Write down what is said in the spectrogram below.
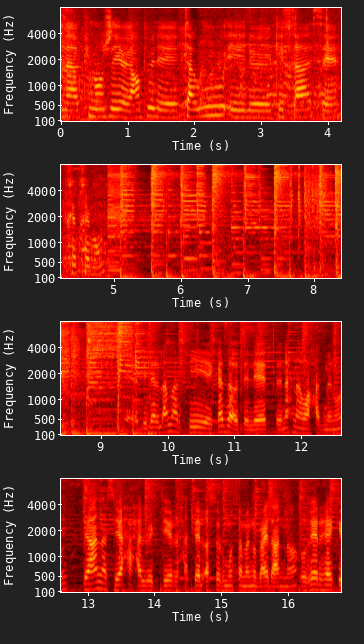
On a pu manger euh, un peu les taouk et le kefta, c'est très très bon. بدير القمر في كذا أوتيلات نحن واحد منهم. في عنا سياحة حلوة كتير حتى القصر موسى منه بعيد عنا. وغير هيك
